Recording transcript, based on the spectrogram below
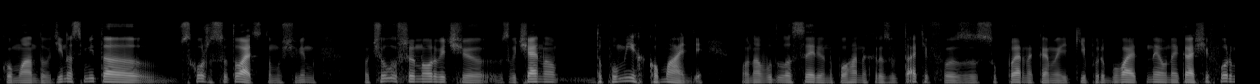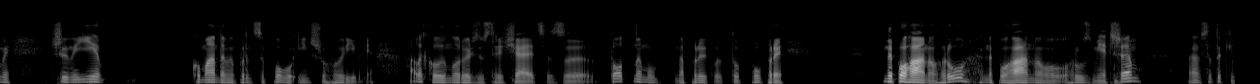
команду. В Діна Сміта схожа ситуація, тому що він Очоливши Норвіч, е, звичайно, допоміг команді. Вона видала серію непоганих результатів е, з суперниками, які перебувають не у найкращій формі, чи не є командами принципово іншого рівня. Але коли Норвіч зустрічається з Тотнемом, наприклад, то, попри непогану гру, непогану гру з м'ячем, е, все-таки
